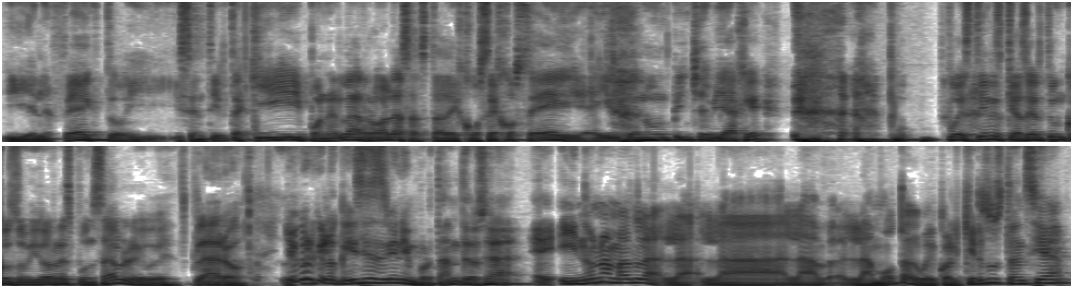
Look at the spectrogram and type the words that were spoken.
y el efecto y, y sentirte aquí y poner las rolas hasta de José José y e irte en un pinche viaje, pues tienes que hacerte un consumidor responsable, güey. Claro. Yo creo que lo que dices es bien importante, o sea, eh, y no nada más la, la, la, la, la mota, güey. Cualquier sustancia,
